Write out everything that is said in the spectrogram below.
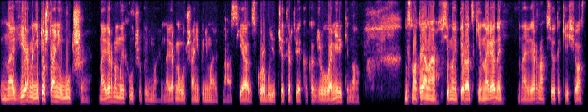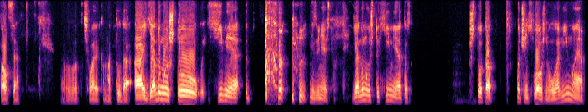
наверное, не то, что они лучше, наверное, мы их лучше понимаем, наверное, лучше они понимают нас. Я скоро будет четверть века, как живу в Америке, но несмотря на все мои пиратские наряды, наверное, все-таки еще остался вот, человеком оттуда. А я думаю, что химия, извиняюсь, я думаю, что химия это что-то очень сложно уловимое,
